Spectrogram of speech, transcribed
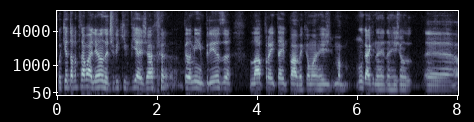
porque eu estava trabalhando, eu tive que viajar pela minha empresa lá para Itaipava, que é uma, uma, um lugar aqui na, na região. É,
